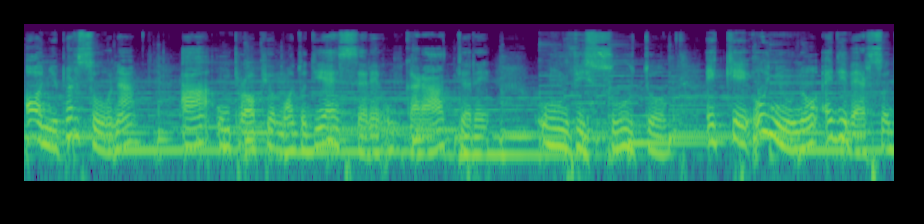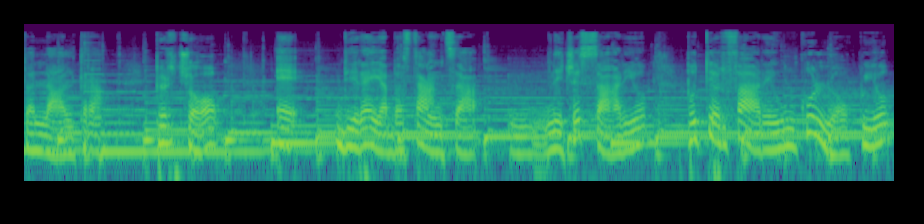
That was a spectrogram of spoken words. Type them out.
ogni persona ha un proprio modo di essere, un carattere, un vissuto e che ognuno è diverso dall'altra. Perciò è direi abbastanza mh, necessario poter fare un colloquio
